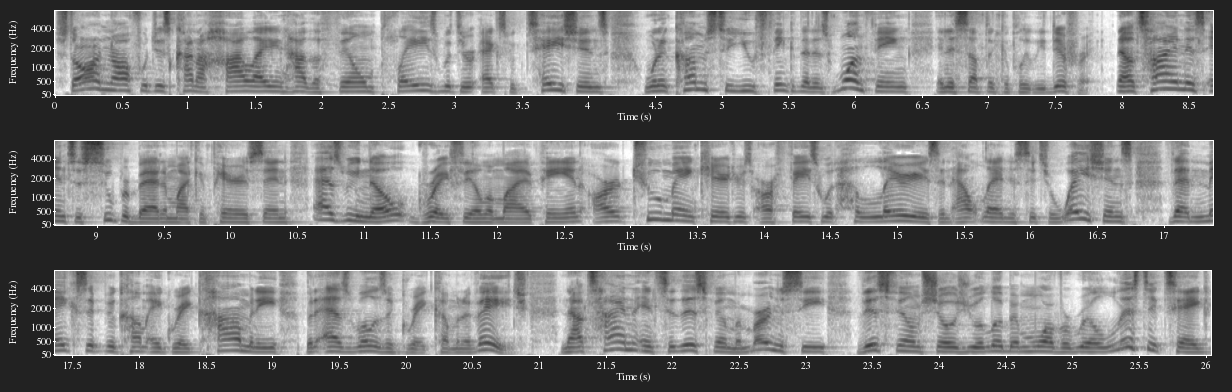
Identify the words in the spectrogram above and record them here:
starting off with just kind of highlighting how the film plays with your expectations when it comes to you thinking that it's one thing and it's something completely different. Now, tying this into Superbad in my comparison, as we know, great film in my opinion, our two main characters are faced with hilarious and outlandish situations that makes it become a great comedy, but as well as a great coming of age. Now, tying into this film, Emergency, this film shows you a little bit more of a realistic take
